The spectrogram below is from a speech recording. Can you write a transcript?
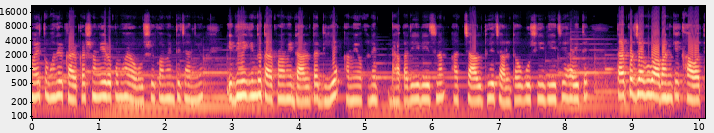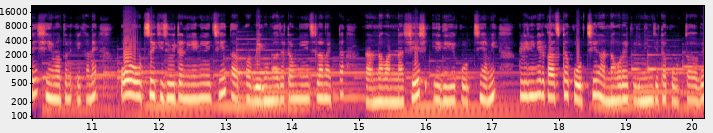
হয়, তোমাদের কার কার সঙ্গে এরকম হয় অবশ্যই কমেন্টে জানিও। এদিকে কিন্তু তারপর আমি ডালটা দিয়ে আমি ওখানে ঢাকা দিয়ে দিয়েছিলাম আর চাল ধুয়ে চালটাও বসিয়ে দিয়েছি হাঁড়িতে। তারপর যাব বাবানকে খাওয়াতে, সেই মতন এখানে ওর ওটসের খিচুড়িটা নিয়ে নিয়েছি, তারপর বেগুন ভাজাটাও নিয়েছিলাম একটা। রান্না বান্না শেষ, এদিকে করছি আমি। ক্লিনিংয়ের কাজটা করছি, রান্নাঘরের ক্লিনিং যেটা করতে হবে,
